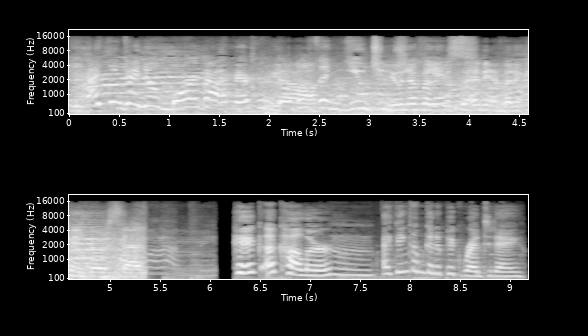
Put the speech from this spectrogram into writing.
I think I know more about American Girl Yeah. than you do, You never genius. any American Girl set. Pick a color. Hmm, I think I'm gonna pick red today.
